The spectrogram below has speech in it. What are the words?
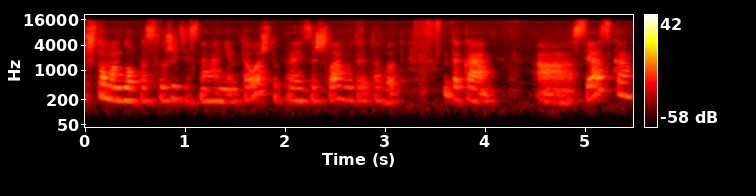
что могло послужить основанием того, что произошла вот эта вот ну, такая связка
